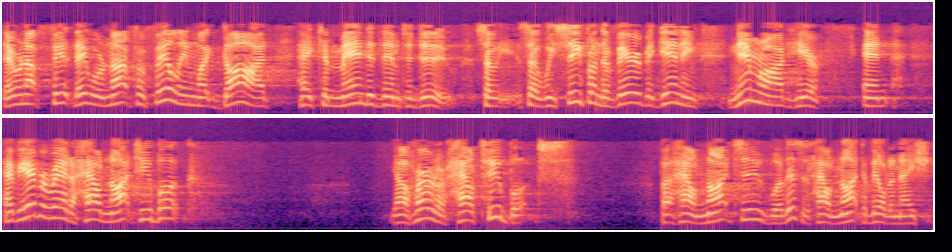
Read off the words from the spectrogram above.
They were not, they were not fulfilling what God had commanded them to do. So, so we see from the very beginning, Nimrod here, and have you ever read a how not to book? Y'all heard of how to books. But how not to? Well, this is how not to build a nation.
